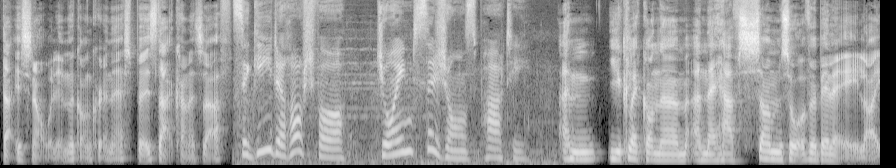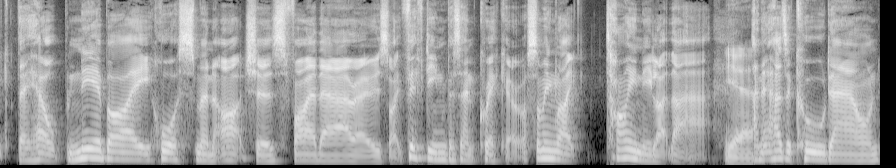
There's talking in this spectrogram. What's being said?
That is not William the Conqueror in this, but it's that kind of stuff. Sir Guy de Rochefort joined Sir Jean's party. And you click on them, and they have some sort of ability. Like they help nearby horsemen, archers fire their arrows like 15% quicker, or something like tiny like that. Yeah. And it has a cooldown.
